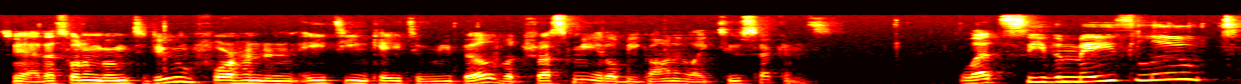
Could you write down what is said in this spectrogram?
So yeah, that's what I'm going to do. 418k to rebuild, but trust me, it'll be gone in like two seconds. Let's see the maze loot!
